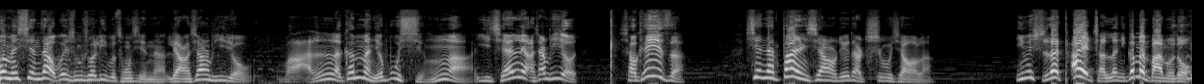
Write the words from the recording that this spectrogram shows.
朋友们，现在我为什么说力不从心呢？两箱啤酒完了，根本就不行啊！以前两箱啤酒小 case，现在半箱我就有点吃不消了，因为实在太沉了，你根本搬不动。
